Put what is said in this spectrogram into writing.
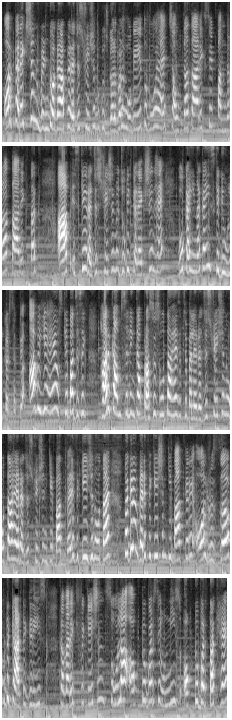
और करेक्शन विंडो अगर आपके रजिस्ट्रेशन में कुछ गड़बड़ हो गई है तो वो है 14 तारीख से 15 तारीख तक आप इसके रजिस्ट्रेशन में जो भी करेक्शन है, वो कहीं ना कहीं स्केड्यूल कर सकते हो। अब ये है, उसके बाद जैसे हर काउंसलिंग का प्रोसेस होता है, सबसे पहले रजिस्ट्रेशन होता है रजिस्ट्रेशन के बाद वेरिफिकेशन होता है। तो अगर हम वेरिफिकेशन की बात करें ऑल रिज़र्व कैटेगरीज का वेरिफिकेशन 16 अक्टूबर से 19 अक्टूबर तक है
